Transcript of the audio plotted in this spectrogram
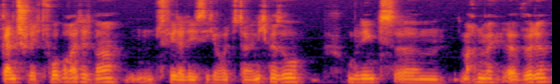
ganz schlecht vorbereitet war. Ein Fehler, den ich sicher heutzutage nicht mehr so unbedingt ähm, machen äh, würde.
